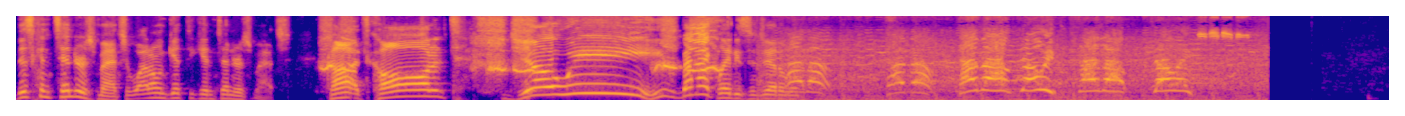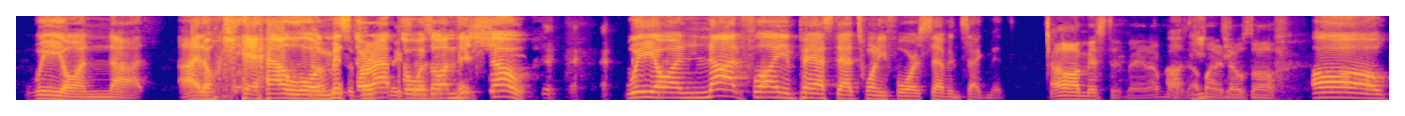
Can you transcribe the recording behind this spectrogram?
This contenders match. Well, I don't get the contenders match. Ca- It's called Joey. He's back, ladies and gentlemen. Time out! Time out! Time out, Joey! Time out, Joey! We are not. I don't care how long the Mr. Apter was on this show. we are not flying past that 24 7 segment. Oh, I missed it, man. I, might- Uh, I might have dozed off, Oh,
